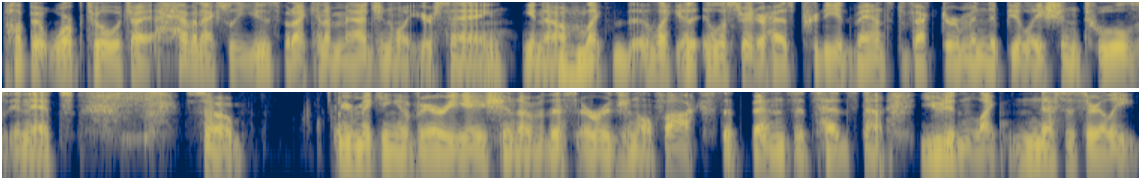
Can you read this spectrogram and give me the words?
Puppet Warp tool, which I haven't actually used, but I can imagine what you're saying. You know, Mhm. like like Illustrator has pretty advanced vector manipulation tools in it, so you're making a variation of this original fox that bends its heads down. You didn't like necessarily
